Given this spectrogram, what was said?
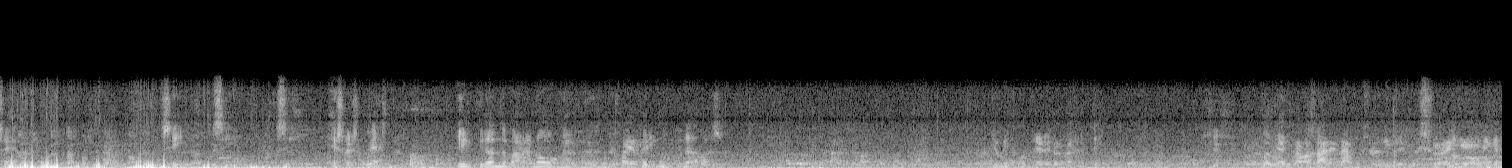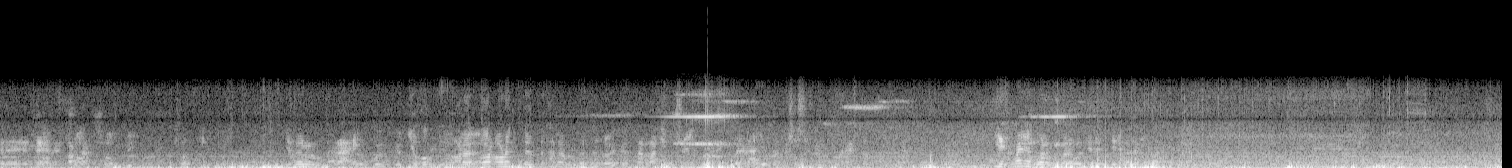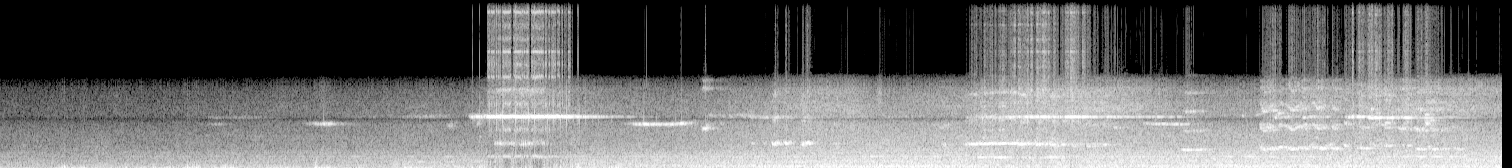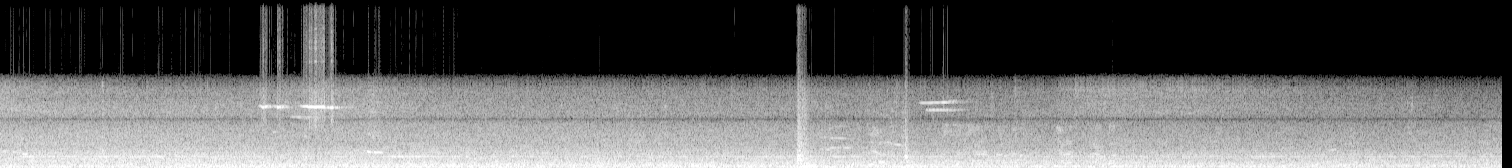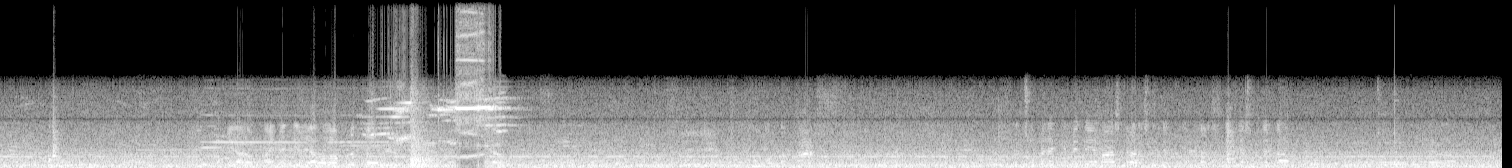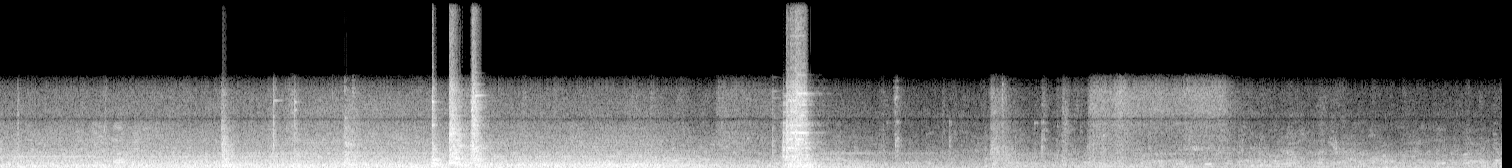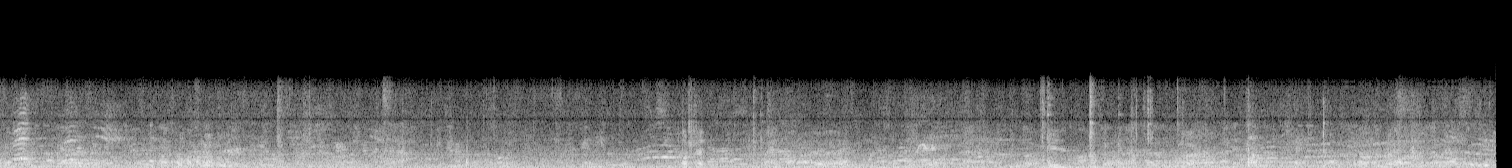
Sí, sí, sí. Eso es, voy a estar. Ir tirando para no eh, desfallecer y punto, nada más. Yo mismo funcionario creo que la gente. Porque trabajar en la profesión libre, pues, hay que, tener. Son picos. Son. Yo creo que ¿eh? Yo, ahora, ahora empezar a recuperar otra vez la radio, soy que. Y España puede recuperar aina kirjaa tuolla Brygge oli ja Sopelekin mentiin Maaskarasta sitten, tarvitsin takaisin miten kappuu. Thank you. Jorge.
